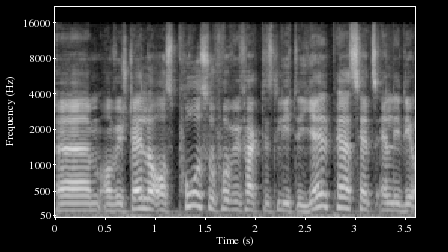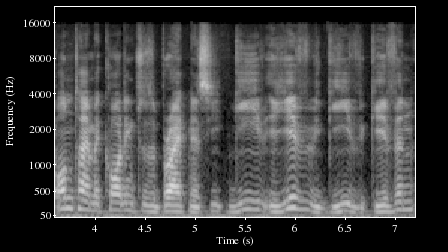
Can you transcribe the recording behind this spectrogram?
Um, om vi ställer oss på så får vi faktiskt lite hjälp här. Sets LED on time according to the brightness give, give, give, given.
